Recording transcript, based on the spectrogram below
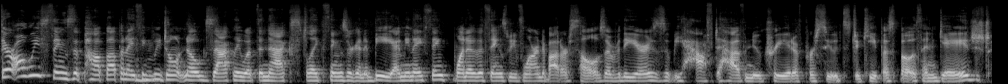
there are always things that pop up and i think mm-hmm. we don't know exactly what the next like things are going to be i mean i think one of the things we've learned about ourselves over the years is that we have to have new creative pursuits to keep us both engaged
